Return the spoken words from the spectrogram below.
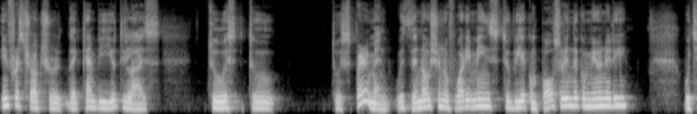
infrastructure that can be utilized to, to, to experiment with the notion of what it means to be a composer in the community, which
